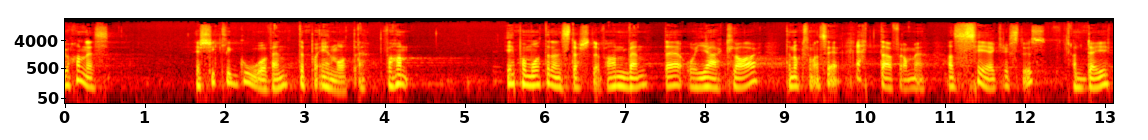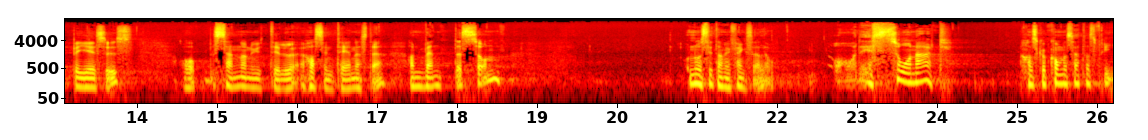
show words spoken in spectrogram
Johannes er skikkelig god å vente på en måte. For han er på en måte den største. For han venter og gjør klar til noe som han ser rett der framme. Han ser Kristus, han døyper Jesus og sender han ut til hans tjeneste. Han venter sånn. Og nå sitter han i fengsel. Å, det er så nært! Han skal komme og sette oss fri.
